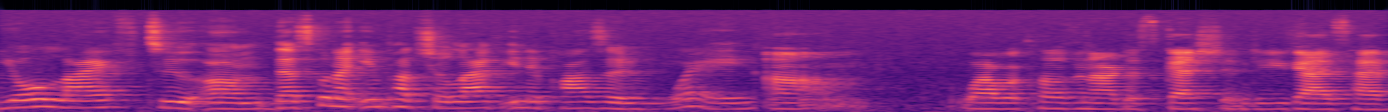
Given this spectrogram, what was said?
your life to um that's gonna impact your life in a positive way. um, while we're closing our discussion, do you guys have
